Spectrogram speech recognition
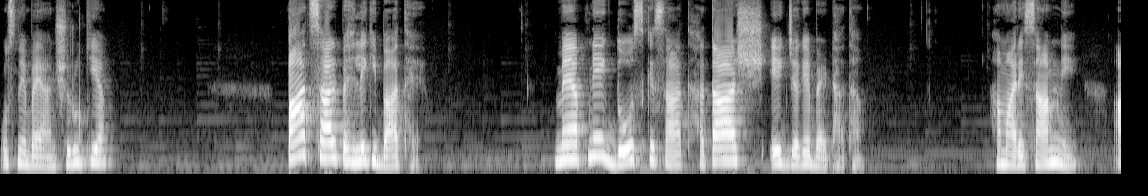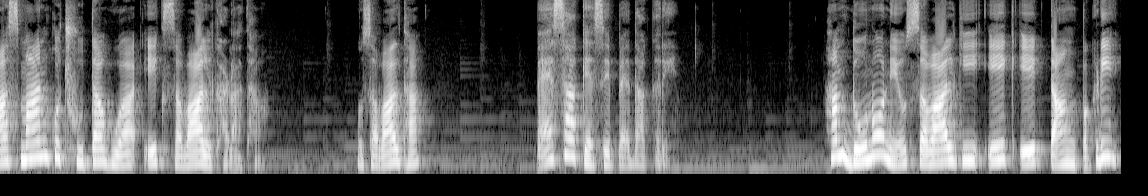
उसने बयान शुरू किया। पाँच साल पहले की बात है। मैं अपने एक दोस्त के साथ हताश एक जगह बैठा था। हमारे सामने आसमान को छूता हुआ एक सवाल खड़ा था। वो सवाल था, पैसा कैसे पैदा करें? हम दोनों ने उस सवाल की एक एक टांग पकड़ी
